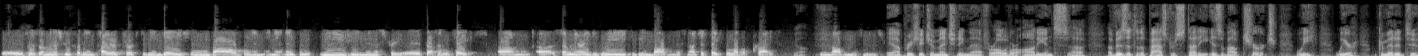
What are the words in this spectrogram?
This is a ministry for the entire church to be engaged and involved in, and, and it's an easy ministry. It doesn't take um, a seminary degree to be involved in this. Now, it just takes the love of Christ. Yeah. Involved in this ministry. Yeah, I appreciate you mentioning that. For all of our audience, uh, a visit to the pastor's study is about church. We we are committed to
